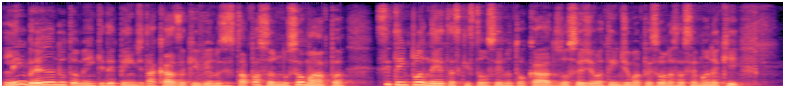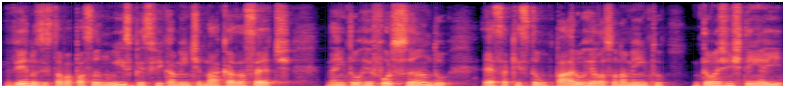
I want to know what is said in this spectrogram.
lembrando também que depende da casa que Vênus está passando no seu mapa, se tem planetas que estão sendo tocados, ou seja, eu atendi uma pessoa nessa semana que Vênus estava passando especificamente na casa 7, né, então reforçando essa questão para o relacionamento. Então a gente tem aí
